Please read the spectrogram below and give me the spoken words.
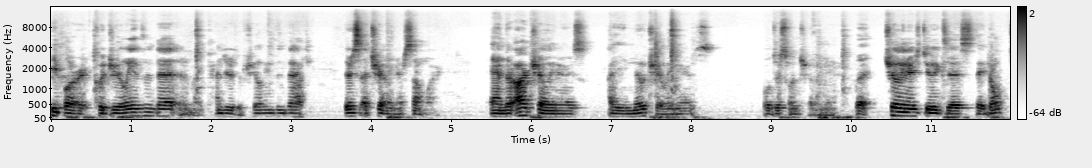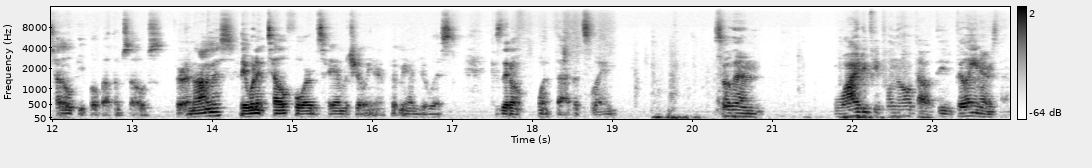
people are quadrillions in debt and like hundreds of trillions in debt, there's a trillionaire somewhere, and there are trillionaires. I know trillionaires. Well, just one trillionaire, but trillionaires do exist. They don't tell people about themselves. They're anonymous. They wouldn't tell Forbes, "Hey, I'm a trillionaire. Put me on your list," because they don't want that. That's lame. So then, why do people know about these billionaires then?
